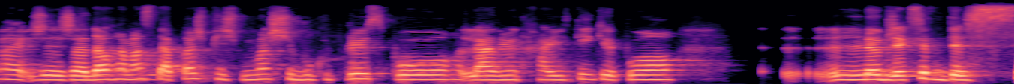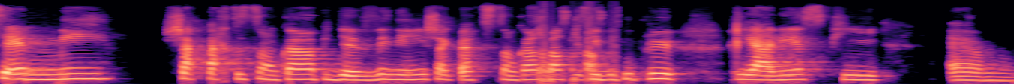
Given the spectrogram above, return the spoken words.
Ouais, j'adore vraiment cette approche. Puis moi, je suis beaucoup plus pour la neutralité que pour euh, l'objectif de s'aimer chaque partie de son corps puis de vénérer chaque partie de son corps. Je pense que c'est beaucoup plus réaliste puis euh,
